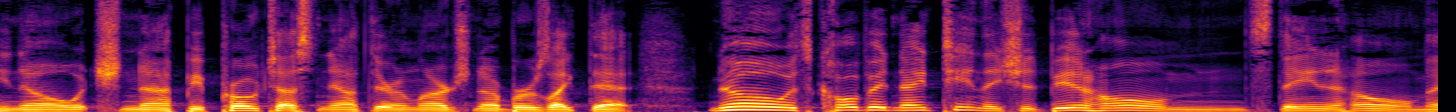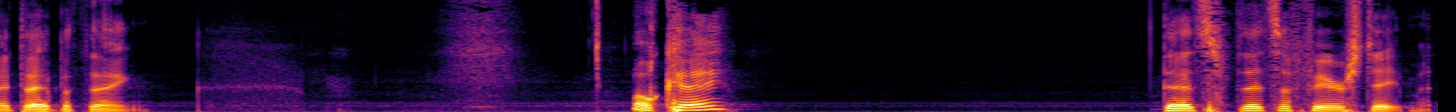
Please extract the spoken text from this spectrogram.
you know, it should not be protesting out there in large numbers like that. No, it's COVID 19. They should be at home, staying at home, that type of thing. Okay. That's that's a fair statement.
